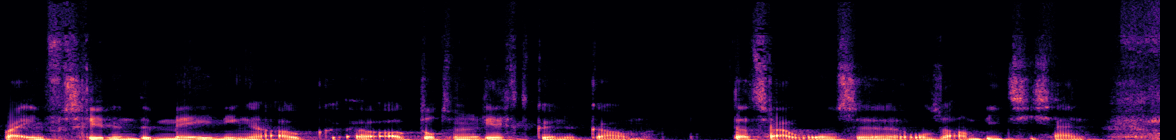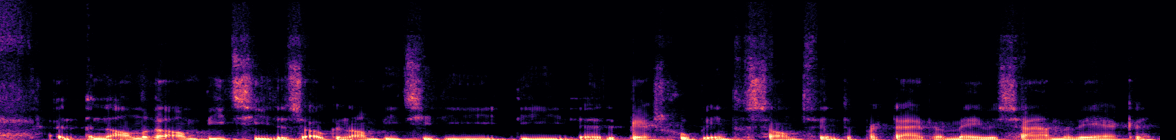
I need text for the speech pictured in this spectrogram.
waarin verschillende meningen ook, uh, ook tot hun recht kunnen komen. Dat zou onze, onze ambitie zijn. Een, een andere ambitie, dat is ook een ambitie die, die de persgroep interessant vindt, de partij waarmee we samenwerken,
